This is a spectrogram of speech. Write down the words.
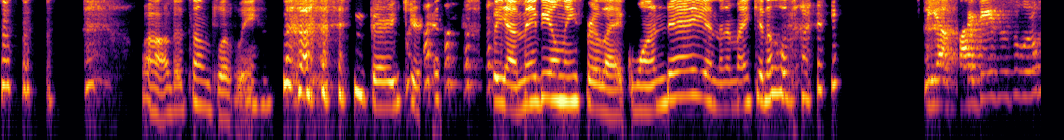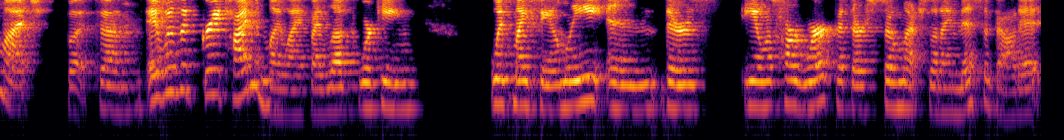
wow that sounds lovely. Very curious. But yeah maybe only for like one day and then it might get a little tiring yeah five days is a little much but um, it was a great time in my life. I loved working with my family and there's you know it's hard work but there's so much that i miss about it.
